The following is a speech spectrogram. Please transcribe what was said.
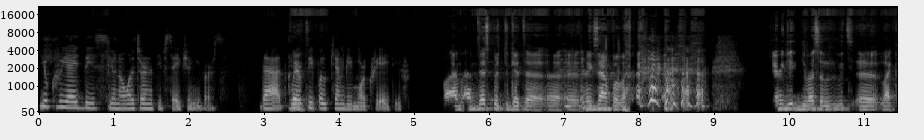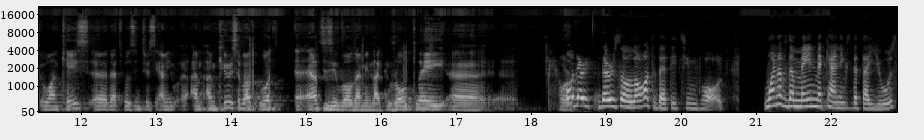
you create this you know alternative safe universe that where people can be more creative i'm, I'm desperate to get a, a, an example Can you give us a little bit uh, like one case uh, that was interesting? I mean, I'm, I'm curious about what else is involved. I mean, like role play. Uh, or... Oh, there's there's a lot that it's involved. One of the main mechanics that I use,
